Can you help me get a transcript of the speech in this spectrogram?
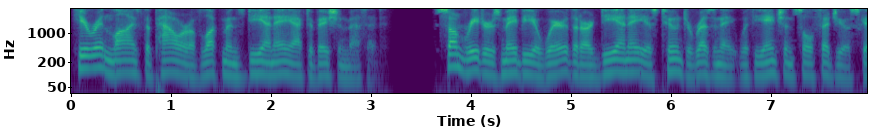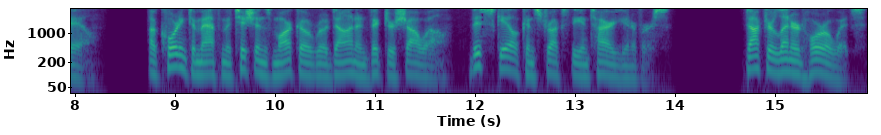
herein lies the power of Luckman's DNA activation method. Some readers may be aware that our DNA is tuned to resonate with the ancient solfeggio scale. According to mathematicians Marco Rodin and Victor Showell, this scale constructs the entire universe. Dr. Leonard Horowitz,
